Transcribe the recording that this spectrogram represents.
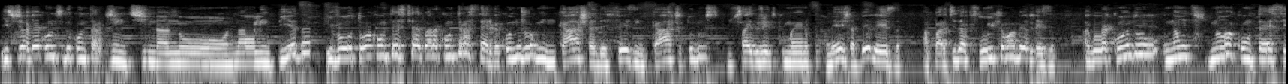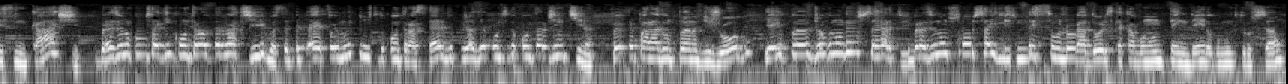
Isso já havia acontecido contra a Argentina no, na Olimpíada e voltou a acontecer agora contra a Sérvia. Quando o jogo encaixa, a defesa encaixa, tudo sai do jeito que o Manhano planeja, beleza. A partida flui que é uma beleza. Agora, quando não, não acontece esse encaixe, o Brasil não consegue encontrar alternativas. É, foi muito nítido contra a Sérvia, que já havia acontecido contra a Argentina. Foi preparado um plano de jogo e aí o plano de jogo não deu certo. E o Brasil Brasil não soube sair disso. Não sei se são jogadores que acabam não entendendo alguma instrução,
